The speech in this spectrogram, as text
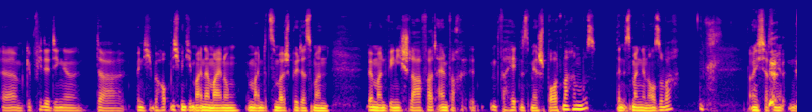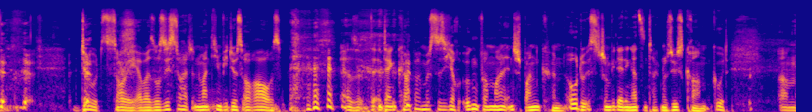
Ähm, gibt viele Dinge, da bin ich überhaupt nicht mit ihm einer Meinung. Er meinte zum Beispiel, dass man, wenn man wenig Schlaf hat, einfach im Verhältnis mehr Sport machen muss. Dann ist man genauso wach. Und ich dachte mir, Dude, sorry, aber so siehst du halt in manchen Videos auch aus. Also de dein Körper müsste sich auch irgendwann mal entspannen können. Oh, du isst schon wieder den ganzen Tag nur Süßkram. Gut. Ähm,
